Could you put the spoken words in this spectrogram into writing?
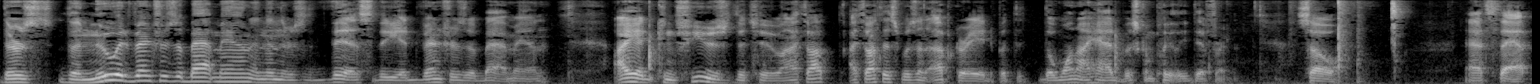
there's the new Adventures of Batman and then there's this, The Adventures of Batman. I had confused the two. and I thought I thought this was an upgrade, but the, the one I had was completely different. So that's that.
